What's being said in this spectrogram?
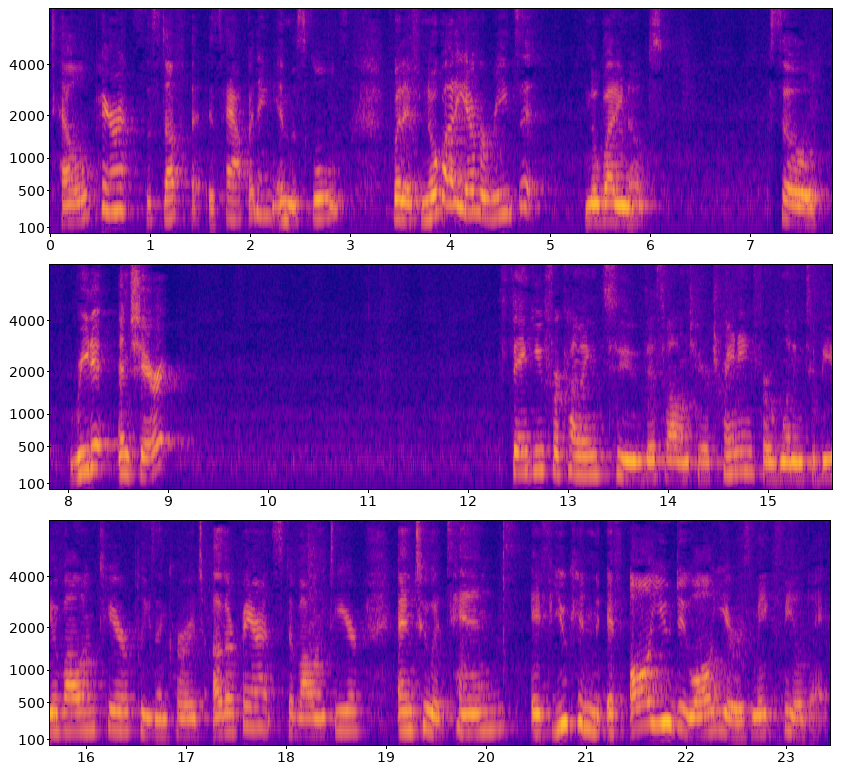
tell parents the stuff that is happening in the schools. But if nobody ever reads it, nobody knows. So read it and share it. Thank you for coming to this volunteer training, for wanting to be a volunteer. Please encourage other parents to volunteer and to attend. If you can, if all you do all year is make field day,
